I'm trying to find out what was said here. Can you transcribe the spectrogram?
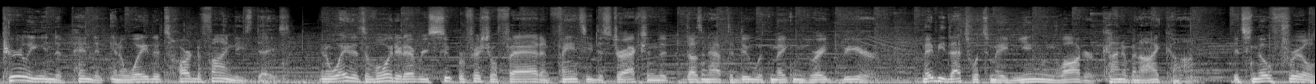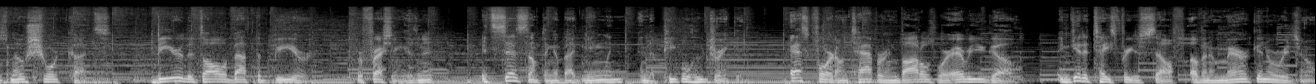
purely independent in a way that's hard to find these days, in a way that's avoided every superficial fad and fancy distraction that doesn't have to do with making great beer. Maybe that's what's made Yuengling Lager kind of an icon. It's no frills, no shortcuts. Beer that's all about the beer. Refreshing, isn't it? It says something about Yuengling and the people who drink it. Ask for it on tap or in bottles wherever you go. And get a taste for yourself of an American original.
